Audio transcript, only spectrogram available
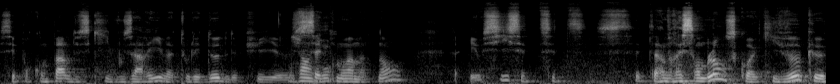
c'est pour qu'on parle de ce qui vous arrive à tous les deux depuis euh, sept mois maintenant. Et aussi cette, cette, cette invraisemblance quoi, qui veut que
